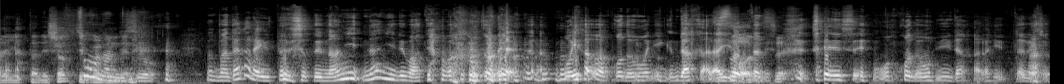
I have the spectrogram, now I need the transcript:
ら言ったでしょっていうそう。なんですよ。まあまあだから言ったでしょって何何にでも当てはまることで 親は子供にだから言ったでしょ。そうで先生も子供にだから言ったでしょ。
